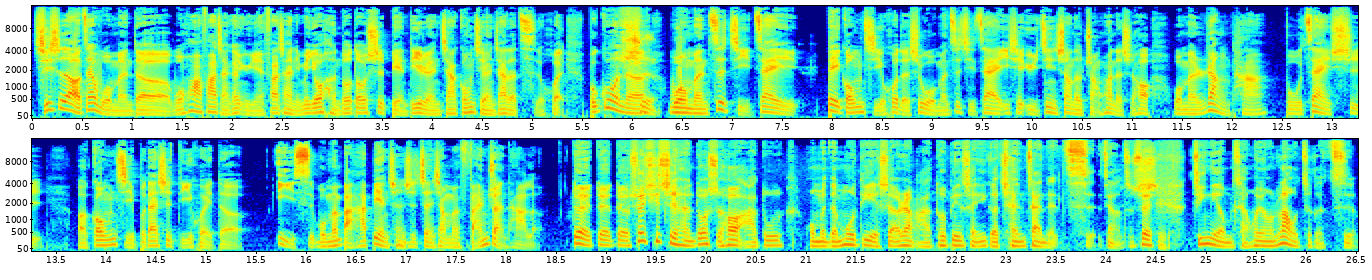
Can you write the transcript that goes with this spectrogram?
其实啊，在我们的文化发展跟语言发展里面，有很多都是贬低人家、攻击人家的词汇。不过呢，我们自己在被攻击，或者是我们自己在一些语境上的转换的时候，我们让它不再是呃攻击，不再是诋毁的意思，我们把它变成是正向，我们反转它了。对对对，所以其实很多时候阿都，我们的目的也是要让阿都变成一个称赞的词，这样子。所以今年我们才会用“绕”这个字。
